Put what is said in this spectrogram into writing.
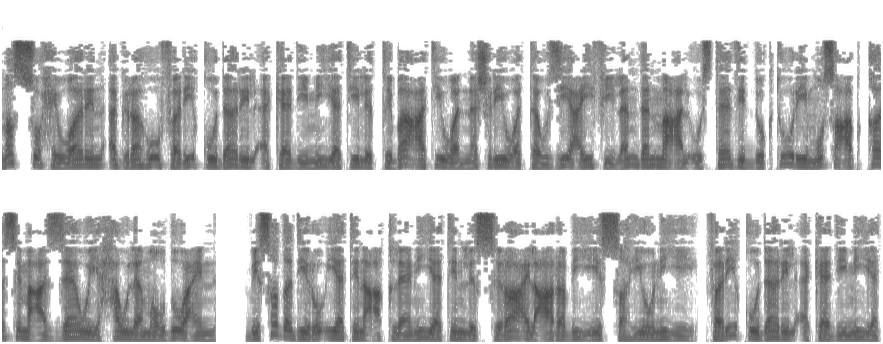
نص حوار أجره فريق دار الأكاديمية للطباعة والنشر والتوزيع في لندن مع الأستاذ الدكتور مصعب قاسم عزاوي حول موضوع بصدد رؤية عقلانية للصراع العربي الصهيوني، فريق دار الأكاديمية.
